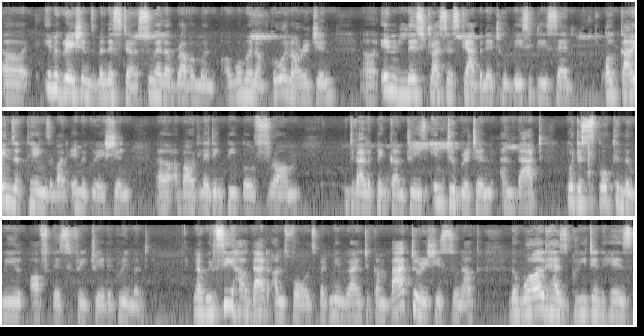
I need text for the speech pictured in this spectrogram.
uh, immigrations minister, Suella Braverman, a woman of Goan origin, uh, in Liz Truss's cabinet, who basically said all kinds of things about immigration, uh, about letting people from developing countries into Britain, and that put a spoke in the wheel of this free trade agreement. Now we'll see how that unfolds. But meanwhile, to come back to Rishi Sunak, the world has greeted his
